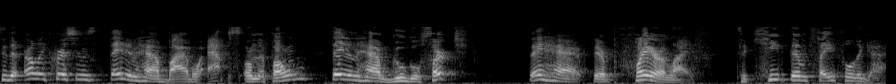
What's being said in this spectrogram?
See, the early Christians, they didn't have Bible apps on their phone. They didn't have Google search. They had their prayer life to keep them faithful to God.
